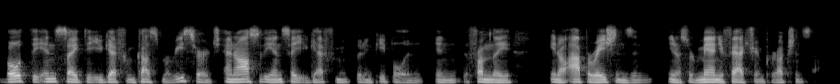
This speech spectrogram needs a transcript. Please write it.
both the insight that you get from customer research and also the insight you get from including people in, in from the you know operations and you know sort of manufacturing production side.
